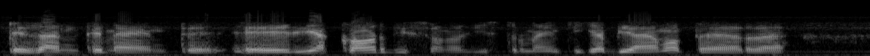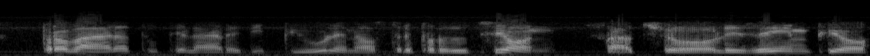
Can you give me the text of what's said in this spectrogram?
pesantemente e gli accordi sono gli strumenti che abbiamo per provare a tutelare di più le nostre produzioni. Faccio l'esempio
